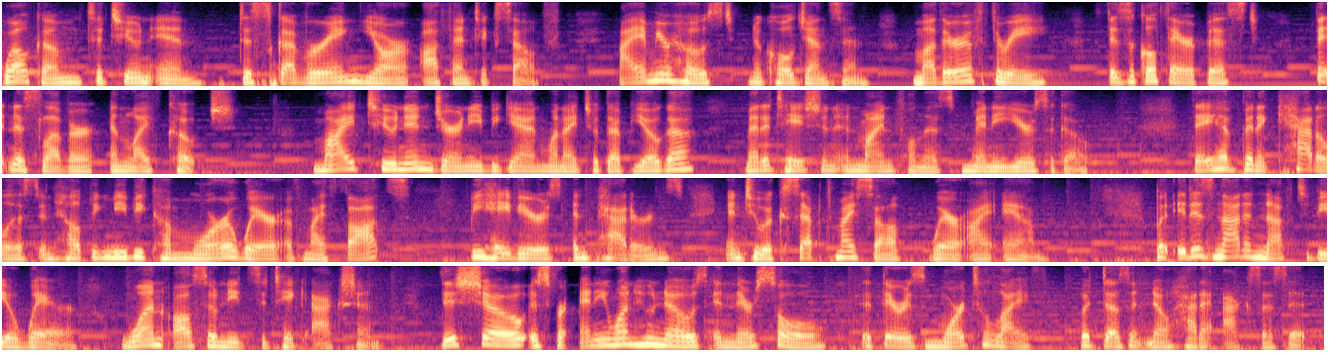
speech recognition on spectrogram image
Welcome to Tune In, Discovering Your Authentic Self. I am your host, Nicole Jensen, mother of three, physical therapist, fitness lover, and life coach. My tune in journey began when I took up yoga, meditation, and mindfulness many years ago. They have been a catalyst in helping me become more aware of my thoughts, behaviors, and patterns, and to accept myself where I am. But it is not enough to be aware, one also needs to take action. This show is for anyone who knows in their soul that there is more to life but doesn't know how to access it.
